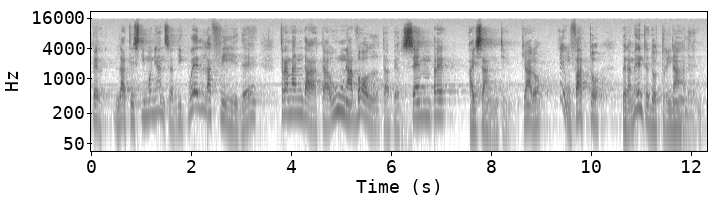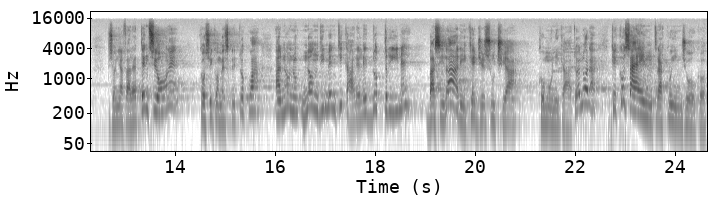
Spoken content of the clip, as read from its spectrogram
per la testimonianza di quella fede tramandata una volta per sempre ai santi. Chiaro? È un fatto veramente dottrinale. Bisogna fare attenzione così come è scritto qua, a non, non dimenticare le dottrine basilari che Gesù ci ha comunicato. Allora che cosa entra qui in gioco?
